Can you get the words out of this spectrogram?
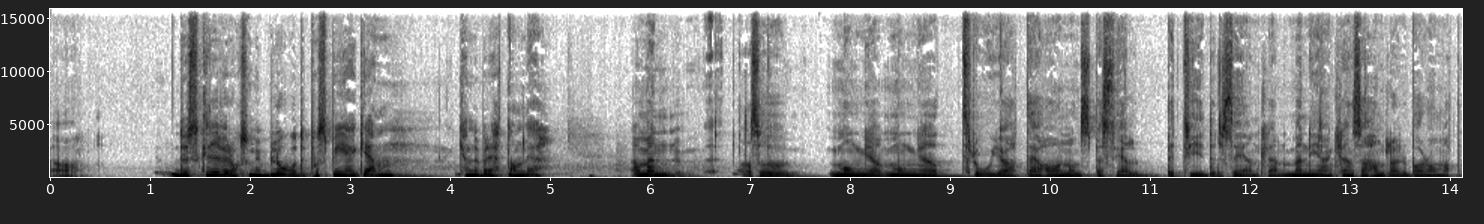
ja. Du skriver också med blod på spegeln. Kan du berätta om det? Ja men, alltså många, många tror ju att det har någon speciell betydelse egentligen. Men egentligen så handlar det bara om att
